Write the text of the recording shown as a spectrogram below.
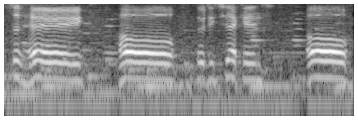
Said hey, oh, 30 seconds, oh.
